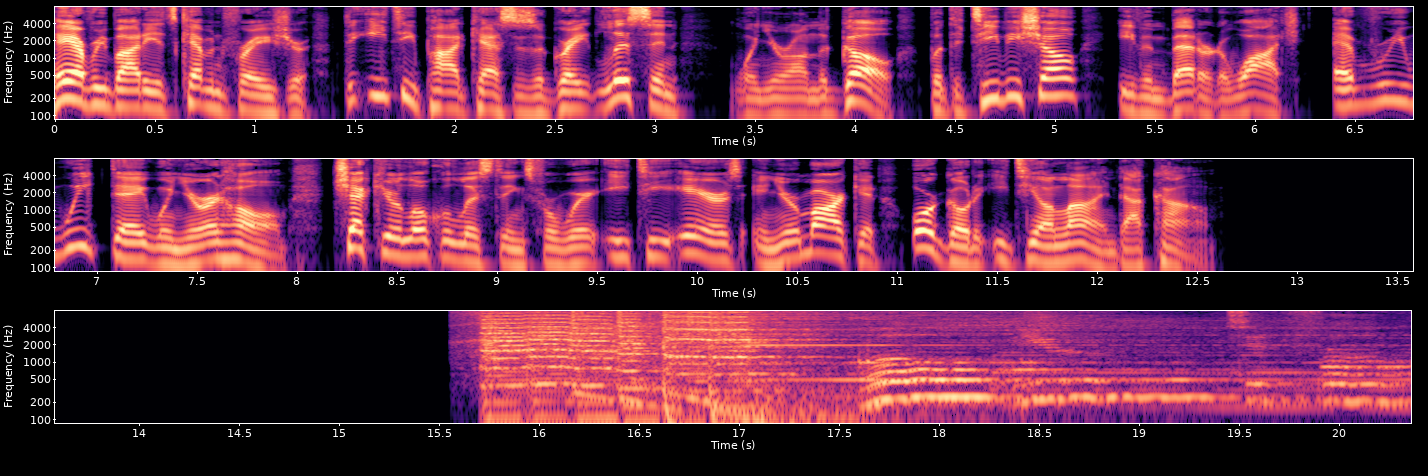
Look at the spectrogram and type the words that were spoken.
Hey, everybody, it's Kevin Frazier. The ET Podcast is a great listen when you're on the go, but the TV show, even better to watch every weekday when you're at home. Check your local listings for where ET airs in your market or go to etonline.com. Oh, beautiful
